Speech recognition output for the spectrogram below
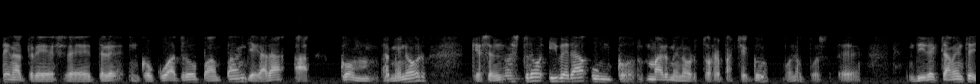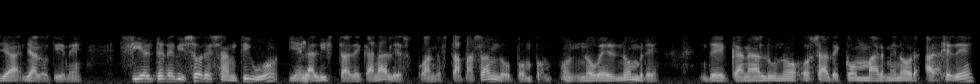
Cena 3, 3, 5, 4, pam, pam, llegará a con menor que es el nuestro, y verá un Mar Menor Torre Pacheco. Bueno, pues eh, directamente ya, ya lo tiene. Si el televisor es antiguo y en la lista de canales, cuando está pasando, pom, pom, no ve el nombre de Canal 1, o sea, de con Mar Menor HD,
